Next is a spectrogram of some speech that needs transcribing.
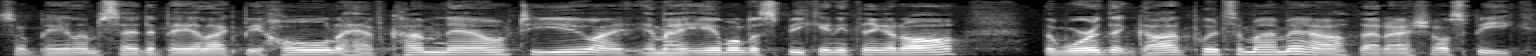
So Balaam said to Balak, Behold, I have come now to you. I, am I able to speak anything at all? the word that God puts in my mouth, that I shall speak.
